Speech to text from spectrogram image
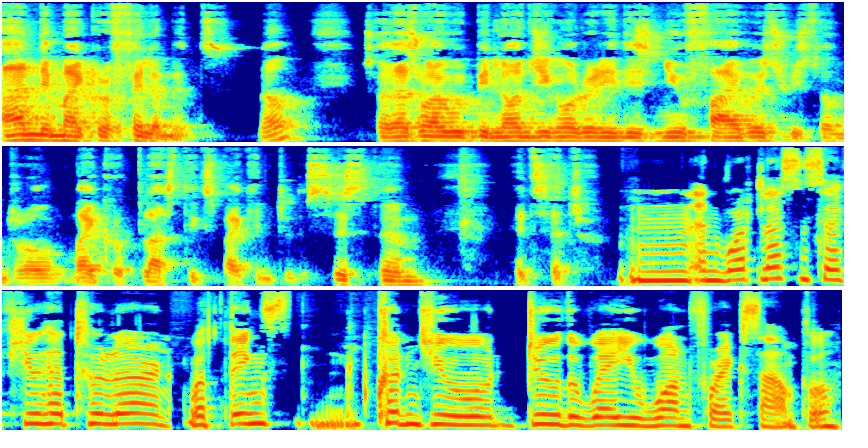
and the microfilaments. No, so that's why we've been launching already these new fibers which don't draw microplastics back into the system, etc. Mm, and what lessons have you had to learn? What things couldn't you do the way you want, for example?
